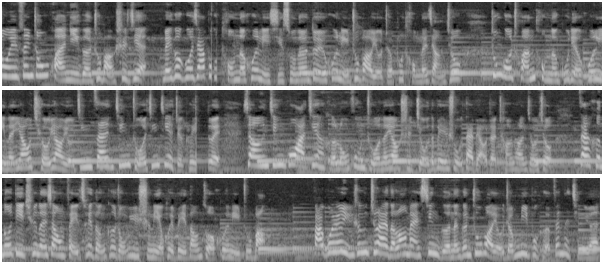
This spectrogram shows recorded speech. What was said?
给我一分钟，还你一个珠宝世界。每个国家不同的婚礼习俗呢，对婚礼珠宝有着不同的讲究。中国传统的古典婚礼呢，要求要有金簪、金镯、金戒指可以对，像金挂件和龙凤镯呢，要是九的倍数，代表着长长久久。在很多地区呢，像翡翠等各种玉石呢，也会被当做婚礼珠宝。法国人与生俱来的浪漫性格呢，跟珠宝有着密不可分的情缘。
